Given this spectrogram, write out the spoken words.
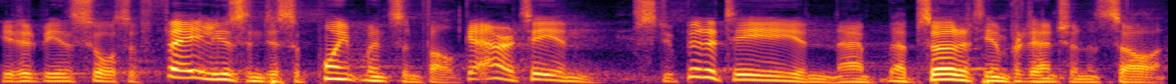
it had been a source of failures and disappointments and vulgarity and stupidity and absurdity and pretension and so on.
